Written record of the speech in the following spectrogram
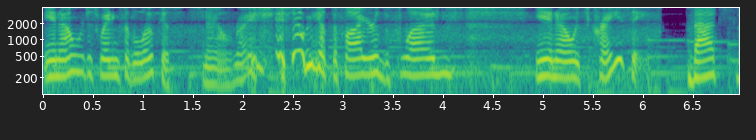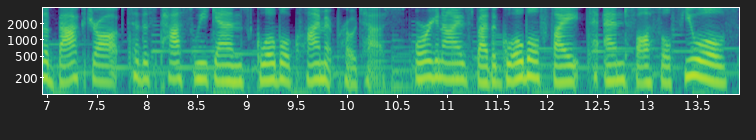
You know, we're just waiting for the locusts now, right? we got the fire, the floods. You know, it's crazy. That's the backdrop to this past weekend's global climate protests, organized by the Global Fight to End Fossil Fuels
